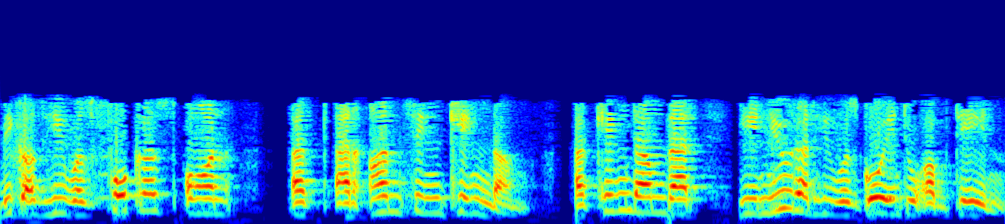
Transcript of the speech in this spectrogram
because he was focused on a, an unseen kingdom, a kingdom that he knew that he was going to obtain,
